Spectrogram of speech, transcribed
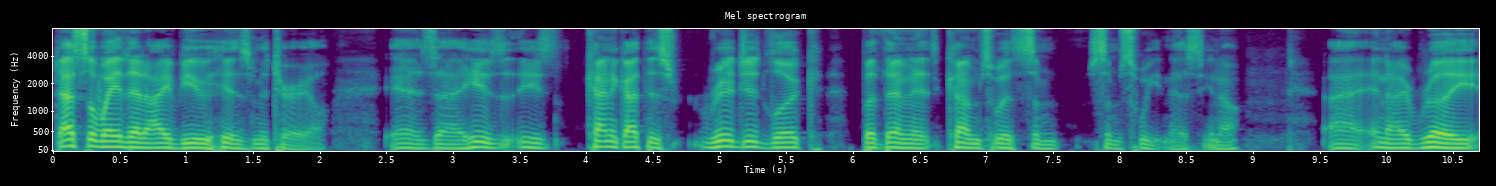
that's the way that i view his material is uh, he's he's kind of got this rigid look but then it comes with some some sweetness you know? Uh, and i really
